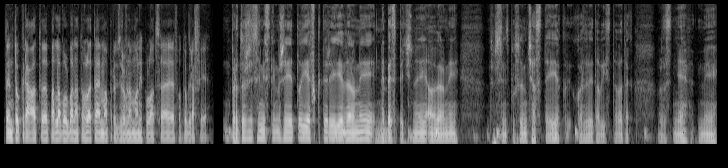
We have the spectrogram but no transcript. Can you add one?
tentokrát padla volba na tohle téma, proč zrovna manipulace fotografie. Protože si myslím, že je to jev, který je velmi nebezpečný a velmi svým způsobem častý, jak ukazuje ta výstava, tak vlastně my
